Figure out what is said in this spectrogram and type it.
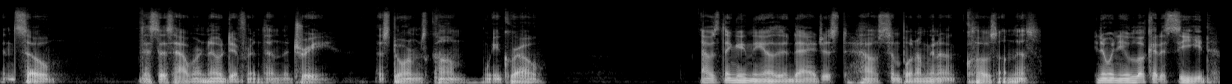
And so, this is how we're no different than the tree. The storms come, we grow. I was thinking the other day just how simple, and I'm going to close on this. You know, when you look at a seed,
